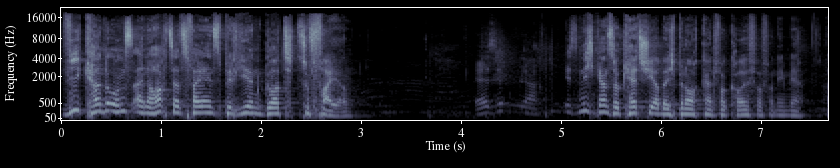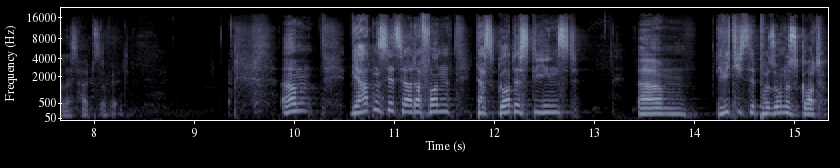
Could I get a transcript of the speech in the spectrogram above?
Wie kann uns eine Hochzeitsfeier inspirieren, Gott zu feiern? Ist nicht ganz so catchy, aber ich bin auch kein Verkäufer, von dem her alles halb so wild. Ähm, wir hatten es jetzt ja davon, dass Gottesdienst, ähm, die wichtigste Person ist Gott.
